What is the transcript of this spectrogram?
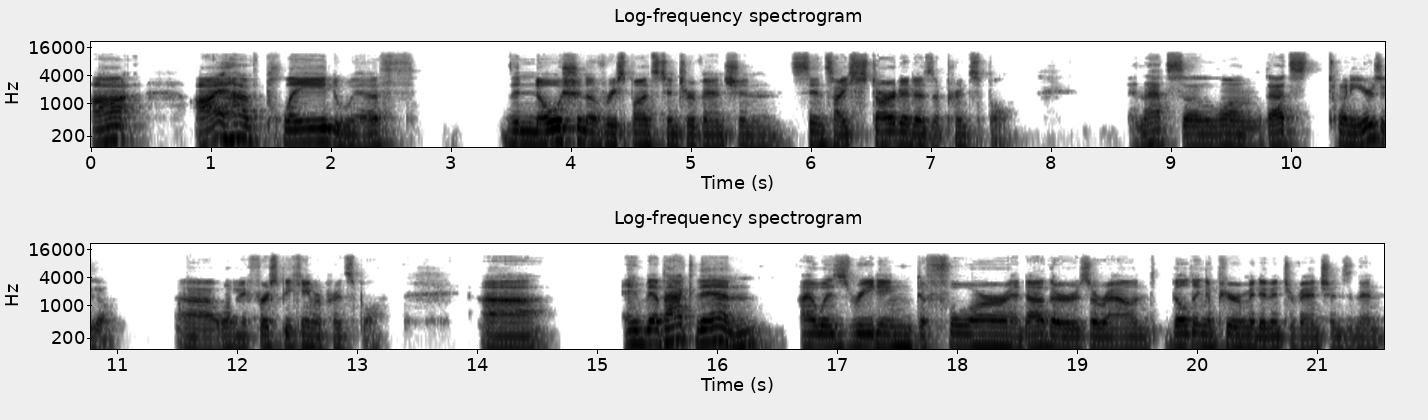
I I have played with the notion of response to intervention since I started as a principal, and that's a long that's 20 years ago uh, when I first became a principal. Uh, and back then, I was reading DuFour and others around building a pyramid of interventions and then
